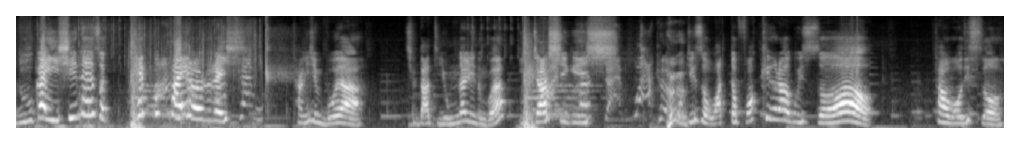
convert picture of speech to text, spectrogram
누가 이 시내에서 캠프파이어를 해 씨. 당신 뭐야 지금 나한테 욕 날리는 거야? 이 자식이 씨 어디서 the fucking을 하고 있어 다음 어딨어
